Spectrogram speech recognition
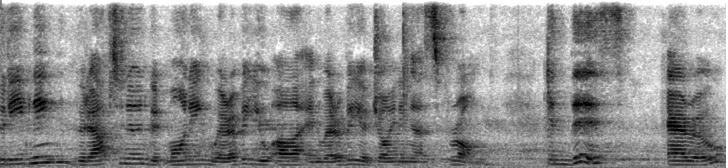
Good evening, good afternoon, good morning, wherever you are and wherever you're joining us from. In this, Arrow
